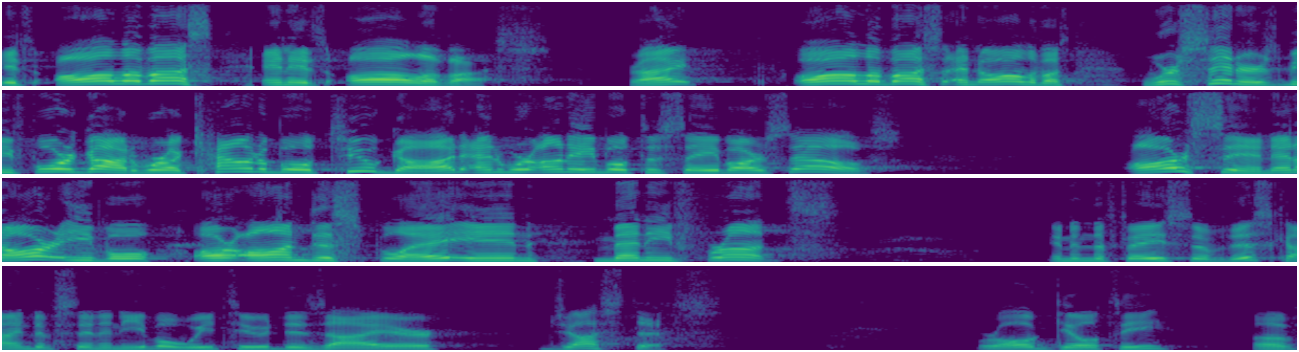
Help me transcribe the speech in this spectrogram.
It's all of us and it's all of us, right? All of us and all of us. We're sinners before God. We're accountable to God and we're unable to save ourselves. Our sin and our evil are on display in many fronts. And in the face of this kind of sin and evil, we too desire justice. We're all guilty of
